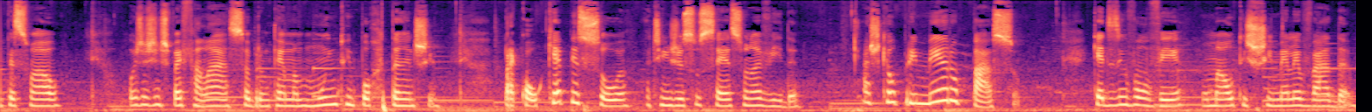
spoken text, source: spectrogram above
pessoal. Hoje a gente vai falar sobre um tema muito importante para qualquer pessoa atingir sucesso na vida. Acho que é o primeiro passo, que é desenvolver uma autoestima elevada.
